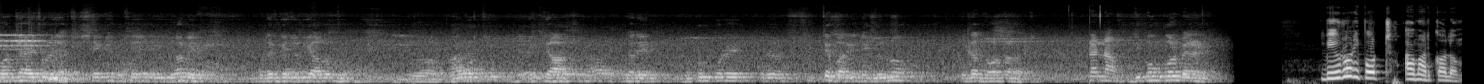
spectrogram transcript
পর্যায়ে চলে যাচ্ছে সেক্ষেত্রে এইভাবে ওদেরকে যদি আরও পরবর্তী ইতিহাস যাদের নতুন করে ওদের শিখতে পারে এই জন্য এটা দরকার আছে। নাম? দীপঙ্কর ব্যানার্জি। ব্যুরো রিপোর্ট আমার কলম।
